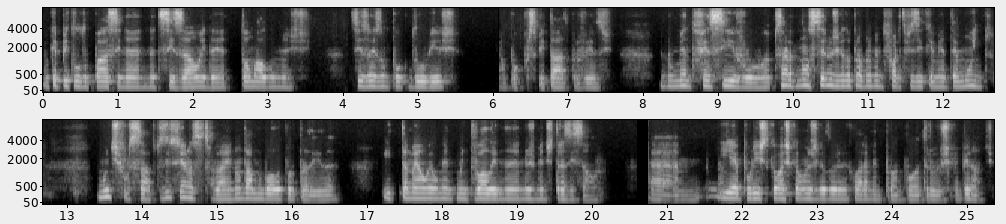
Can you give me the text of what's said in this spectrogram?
no capítulo do passe e na, na, decisão ainda toma algumas decisões um pouco dúbias, é um pouco precipitado por vezes. No momento defensivo, apesar de não ser um jogador propriamente forte fisicamente, é muito, muito esforçado, posiciona-se bem, não dá uma bola por perdida e também é um elemento muito válido nos momentos de transição. Um, e é por isto que eu acho que é um jogador claramente pronto para outros campeonatos.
